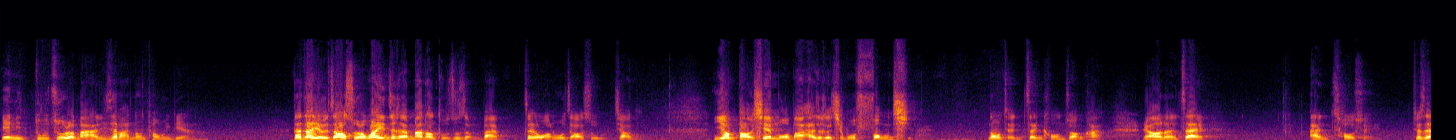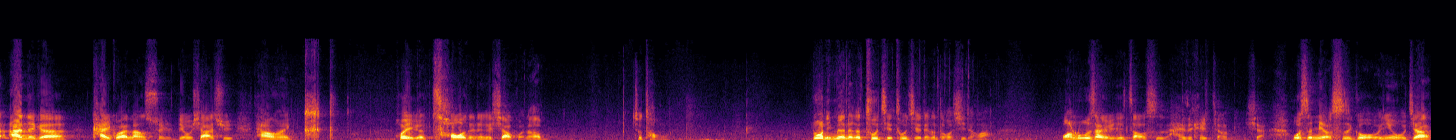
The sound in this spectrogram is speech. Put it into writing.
因为你堵住了嘛，你再把它弄通一点啊。那再有招数了，万一这个马桶堵住怎么办？这个网络招数教你，你用保鲜膜把它这个全部封起来，弄成真空状况，然后呢再按抽水，就是按那个开关让水流下去，它会会有一个抽的那个效果，然后就通了。如果你没有那个吐解吐解那个东西的话，网络上有一些招式还是可以教你一下。我是没有试过，因为我家。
